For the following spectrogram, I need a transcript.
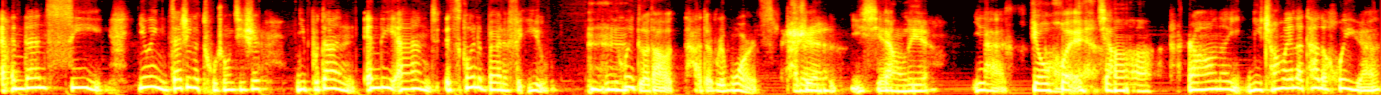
，and then see，因为你在这个途中，其实你不但 in the end it's going to benefit you，你会得到它的 rewards，它的一些奖励。Yeah，优惠这样。然后呢，你成为了他的会员。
